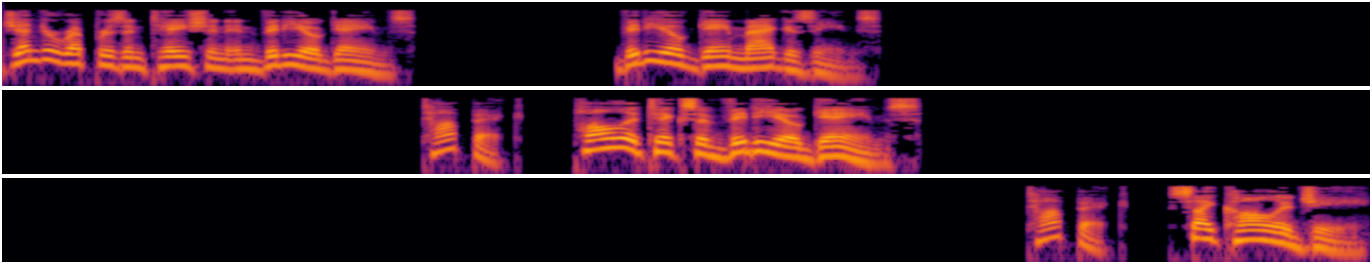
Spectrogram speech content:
Gender representation in video games. Video game magazines. Politics of video games Psychology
